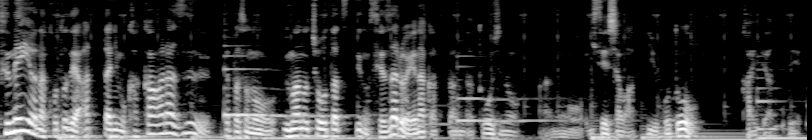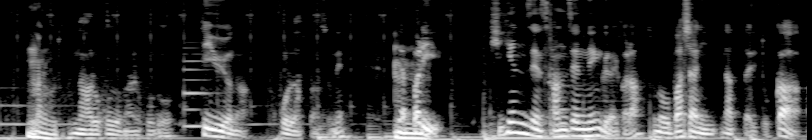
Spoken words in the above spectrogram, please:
不名誉なことであったにもかかわらずやっぱその馬の調達っていうのをせざるを得なかったんだ当時のあの為政者はっていうことを書いてあって。なるほど。なるほどなるほど。っていうようなところだったんですよね。やっぱり紀元前3000年ぐらいからその馬車になったりとか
